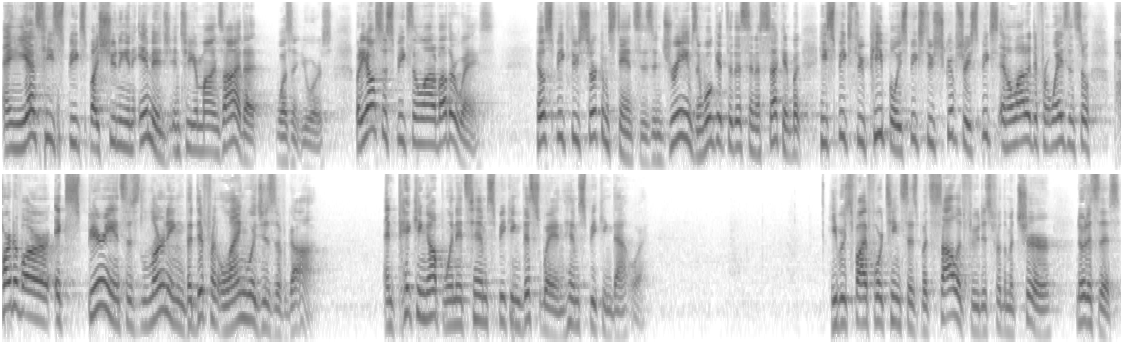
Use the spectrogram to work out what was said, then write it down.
And yes, he speaks by shooting an image into your mind's eye that wasn't yours. But he also speaks in a lot of other ways. He'll speak through circumstances and dreams, and we'll get to this in a second, but he speaks through people, he speaks through scripture, he speaks in a lot of different ways. And so part of our experience is learning the different languages of God and picking up when it's him speaking this way and him speaking that way. Hebrews 5:14 says, "But solid food is for the mature." Notice this,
